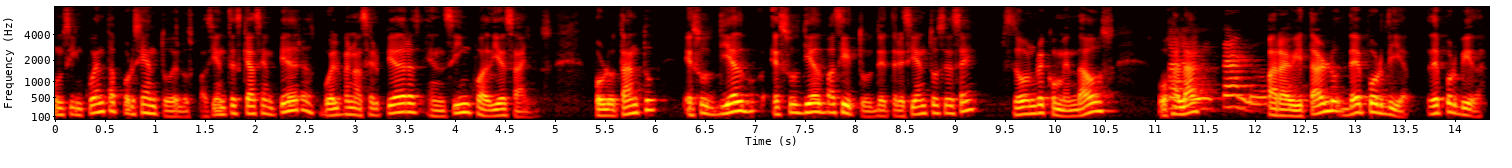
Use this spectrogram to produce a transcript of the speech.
Un 50% de los pacientes que hacen piedras vuelven a hacer piedras en 5 a 10 años. Por lo tanto, esos 10, esos 10 vasitos de 300 cc son recomendados, ojalá, para evitarlo. para evitarlo de por día, de por vida.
